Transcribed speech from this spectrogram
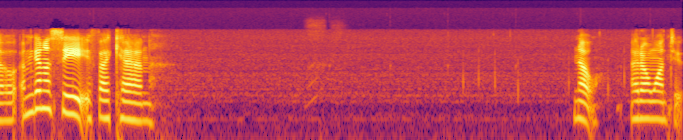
So I'm gonna see if I can No, I don't want to.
